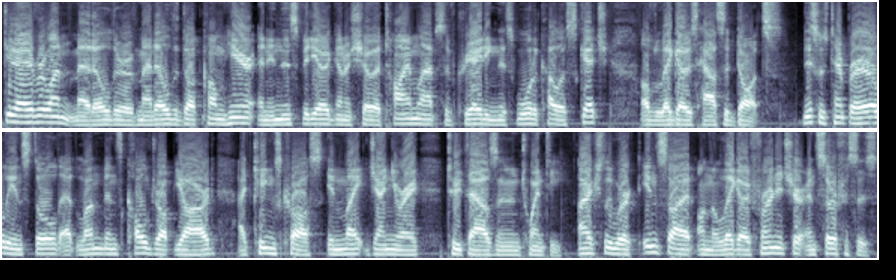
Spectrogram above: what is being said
G'day everyone, Matt Elder of mattelder.com here and in this video I'm going to show a time lapse of creating this watercolor sketch of Lego's House of Dots. This was temporarily installed at London's Coal Drops Yard at King's Cross in late January 2020. I actually worked inside on the Lego furniture and surfaces.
